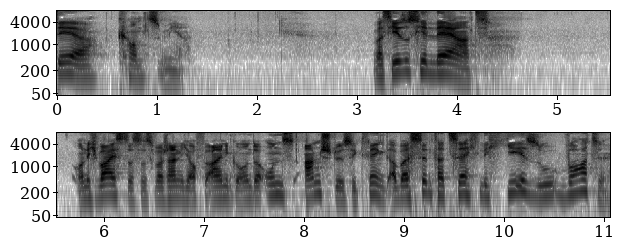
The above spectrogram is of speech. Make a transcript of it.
der kommt zu mir. Was Jesus hier lehrt, und ich weiß, dass es wahrscheinlich auch für einige unter uns anstößig klingt, aber es sind tatsächlich Jesu Worte.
